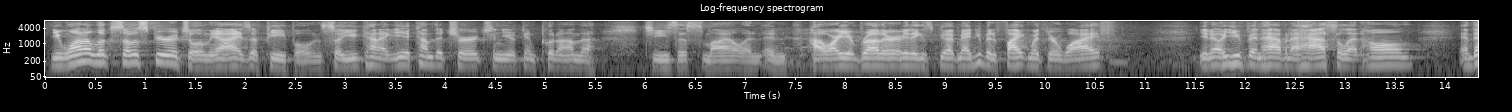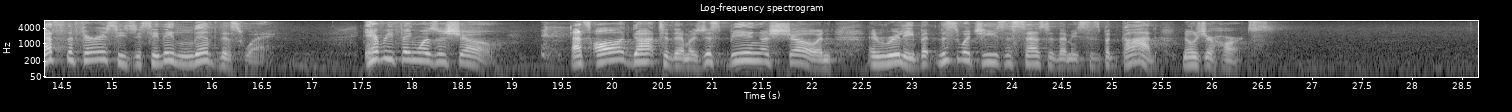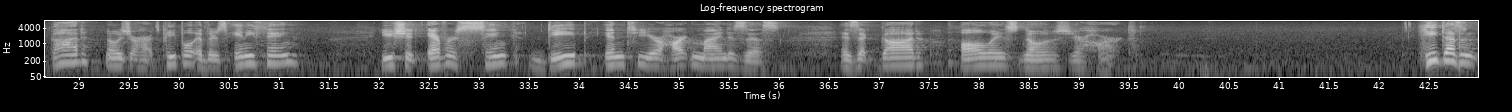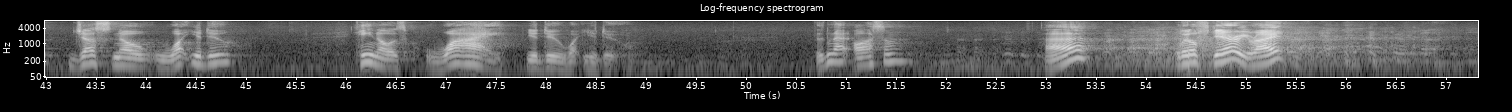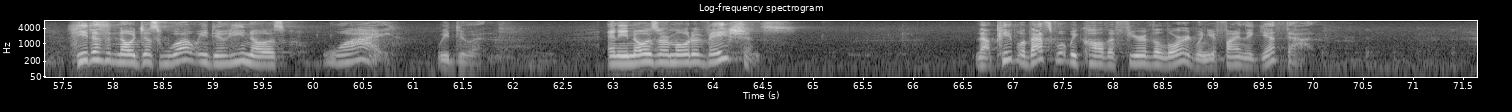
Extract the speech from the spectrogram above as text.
You want to look so spiritual in the eyes of people, and so you kind of you come to church and you can put on the Jesus smile and, and how are you, brother? Everything's good, man. You've been fighting with your wife. You know, you've been having a hassle at home. And that's the Pharisees, you see, they lived this way. Everything was a show. That's all it got to them was just being a show. And, and really, but this is what Jesus says to them. He says, But God knows your hearts. God knows your hearts. People, if there's anything you should ever sink deep into your heart and mind, is this is that God always knows your heart. He doesn't just know what you do, He knows why you do what you do. Isn't that awesome? Huh? A little scary, right? He doesn't know just what we do, he knows why we do it. And he knows our motivations. Now, people, that's what we call the fear of the Lord when you finally get that.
